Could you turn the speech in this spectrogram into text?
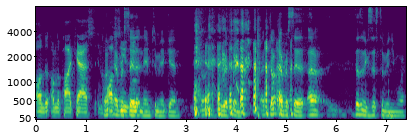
on the on the podcast in the don't ever say that name to me again. Don't, don't ever say it. I don't. It doesn't exist to me anymore.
